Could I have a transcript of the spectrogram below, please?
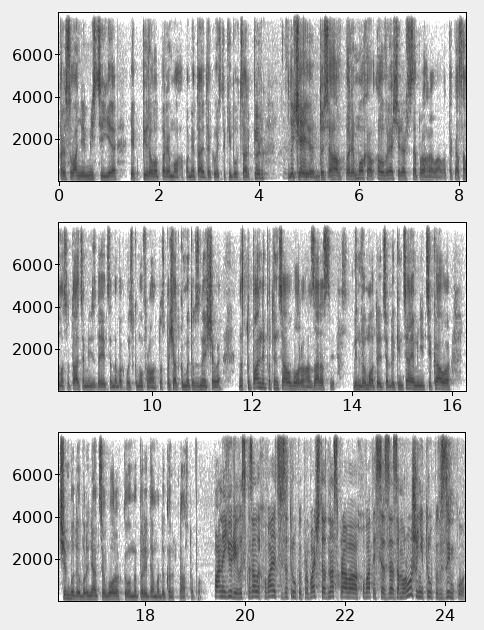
пересування в місті є як пірова перемога. Пам'ятаєте, колись такий був цар Пір, Звичайно. який досягав перемог, але врешті-решт все програвав. От така сама ситуація, мені здається, на Бахмутському фронту. Спочатку ми тут знищили наступальний потенціал ворога. Зараз він вимотується до кінця, і мені цікаво, чим буде оборонятися ворог, коли ми перейдемо до контрнаступу. Пане Юрію, ви сказали, ховаються за трупи. Пробачте, одна справа ховатися за заморожені трупи взимку,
